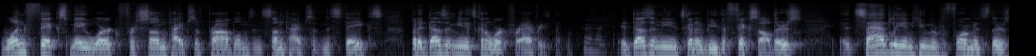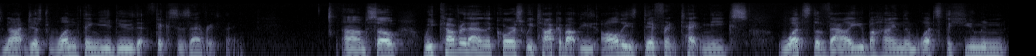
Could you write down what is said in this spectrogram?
one fix may work for some types of problems and some types of mistakes, but it doesn't mean it's going to work for everything. Mm-hmm. It doesn't mean it's going to be the fix all. There's it, sadly in human performance, there's not just one thing you do that fixes everything. Um, so we cover that in the course. We talk about these all these different techniques. What's the value behind them? What's the human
